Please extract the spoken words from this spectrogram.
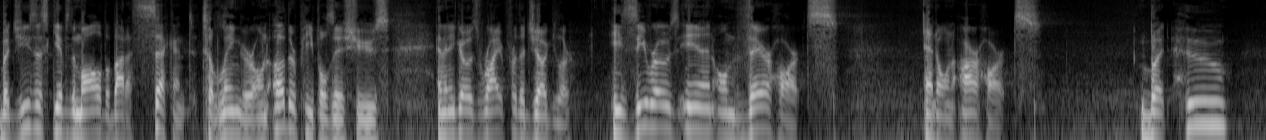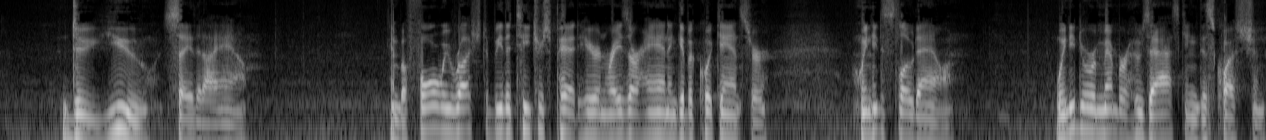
But Jesus gives them all of about a second to linger on other people's issues, and then he goes right for the jugular. He zeroes in on their hearts and on our hearts. But who do you say that I am? And before we rush to be the teacher's pet here and raise our hand and give a quick answer, we need to slow down. We need to remember who's asking this question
